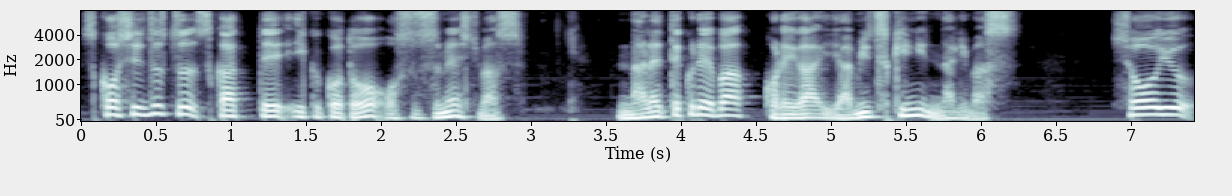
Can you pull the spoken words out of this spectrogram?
少しずつ使っていくことをお勧めします。慣れてくればこれが病みつきになります。醤油、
